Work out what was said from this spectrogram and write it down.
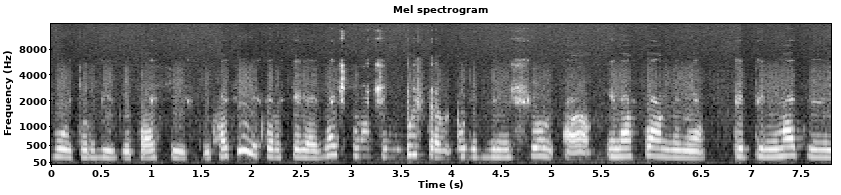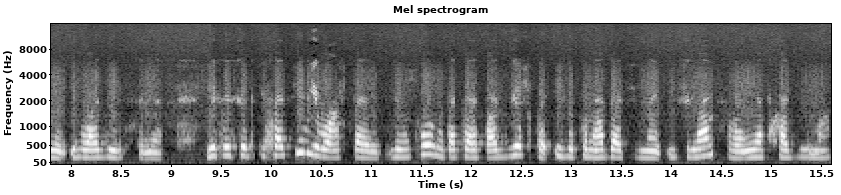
свой турбизнес российский. Хотим, если растерять, значит, он очень быстро будет замещен а, иностранными предпринимателями и владельцами. Если все-таки хотим его оставить, безусловно, такая поддержка и законодательная, и финансовая необходима.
